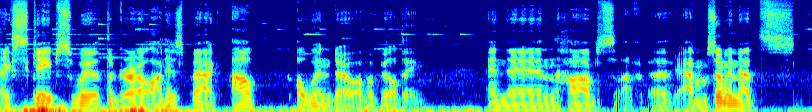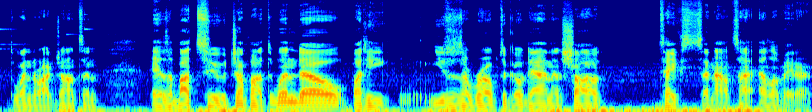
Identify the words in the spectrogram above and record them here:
escapes with the girl on his back out a window of a building. And then Hobbs, I'm assuming that's Dwayne The Rock Johnson, is about to jump out the window, but he uses a rope to go down, and Shaw takes an outside elevator.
